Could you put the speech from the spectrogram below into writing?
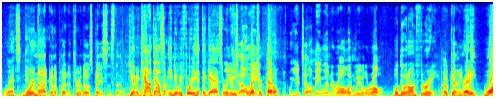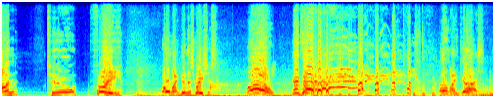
let's do We're it. We're not going to put it through those paces though. Do you have a countdown, something you do before you hit the gas or you the electric me, pedal? You tell me when to roll and we will roll. We'll do it on three. Okay. Ready? One, two, three. Oh my goodness gracious. Whoa! It's Oh my gosh.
